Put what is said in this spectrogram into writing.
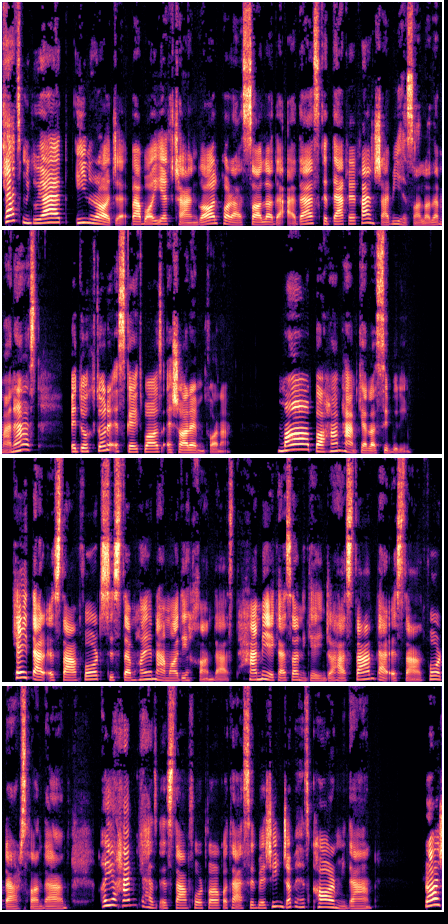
کت می‌گوید این راجه و با یک چنگال پر از سالاد عدس که دقیقا شبیه سالاد من است به دکتر اسکیت باز اشاره می ما با هم همکلاسی بودیم. کیت در استنفورد سیستم های نمادین خوانده است. همه کسانی که اینجا هستند در استنفورد درس خواندند. آیا همین که از استنفورد فارغ تحصیل بشی اینجا بهت کار میدن؟ راج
